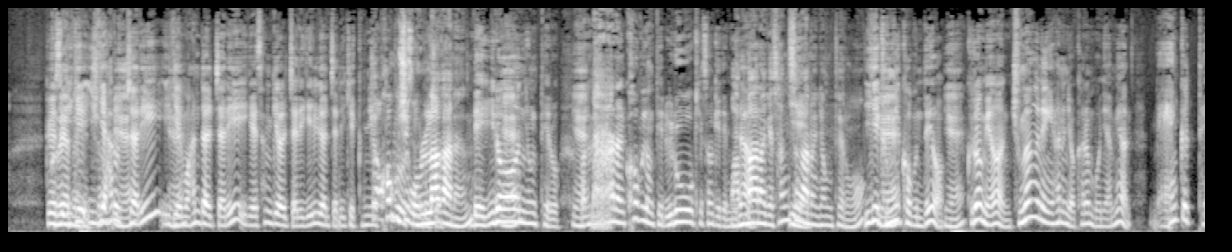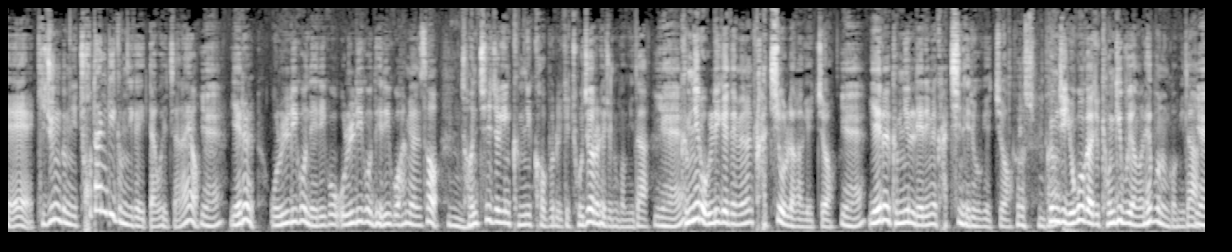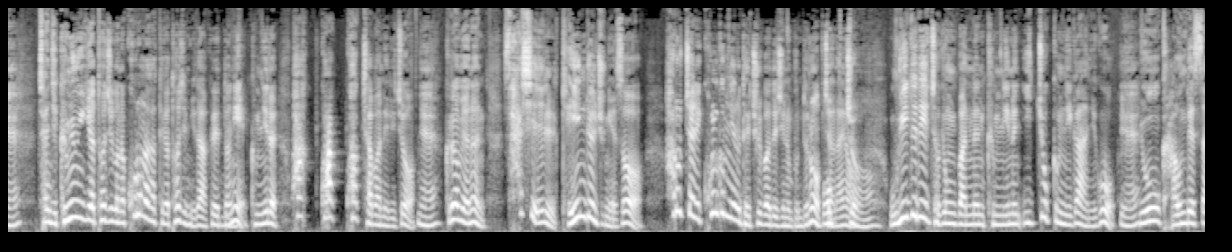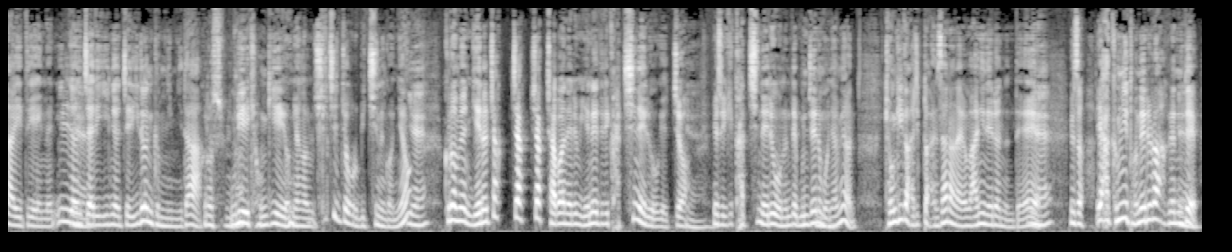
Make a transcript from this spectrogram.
그래서 이게 되겠죠. 이게 하루짜리, 예. 이게 예. 뭐 한 달짜리, 이게 3개월짜리, 이게 1년짜리 이렇게 금리가 커브씩 올라가는 네, 이런 예. 형태로 예. 완만한 커브 형태로 이렇게 서게 됩니다. 완만하게 상승하는 예. 형태로. 이게 금리 예. 커브인데요. 그러면 중앙은행이 하는 역할은 뭐냐면 맨 끝에 기준금리 초단기 금리가 있다고 했잖아요. 예. 얘를 올리고 내리고 올리고 내리고 하면서 음. 전체적인 금리 커브를 이렇게 조절을 해 주는 겁니다. 예. 금리를 올리게 되면 같이 올라가겠죠. 예. 얘를 금리를 내리면 같이 내려오겠죠. 그렇습니다. 그럼 이제 요걸 가지고 경기 부양을 해 보는 겁니다. 예. 자 이제 금융위기가 터지거나 코로나 사태가 터집니다. 그랬더니 음. 금리를 확 확 확 잡아내리죠. 예. 그러면은 사실 개인들 중에서 하루짜리 콜금리로 대출 받으시는 분들은 없잖아요. 없죠. 우리들이 적용받는 금리는 이쪽 금리가 아니고 예. 요 가운데 사이드에 있는 1년짜리, 예. 2년짜리 이런 금리입니다. 그렇습니다. 우리의 경기에 영향을 실질적으로 미치는 건요. 예. 그러면 얘를 쫙쫙쫙 잡아내려면 얘네들이 같이 내려오겠죠. 예. 그래서 이렇게 같이 내려오는데 문제는 음. 뭐냐면 경기가 아직도 안 살아나요. 많이 내렸는데. 예. 그래서 야 금리 더 내려라 그랬는데 예.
